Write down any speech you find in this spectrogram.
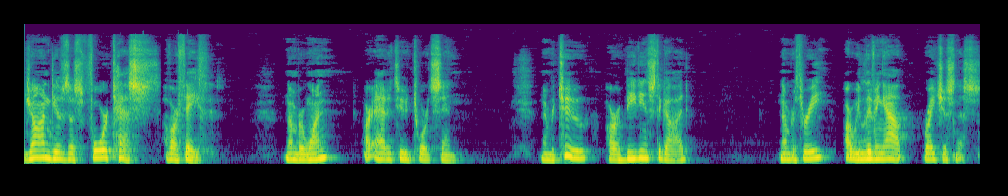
John gives us four tests of our faith. Number one, our attitude towards sin. Number two, our obedience to God. Number three, are we living out righteousness?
